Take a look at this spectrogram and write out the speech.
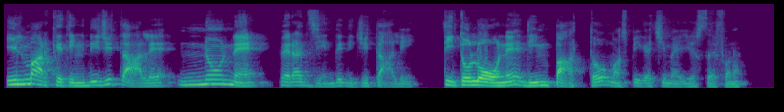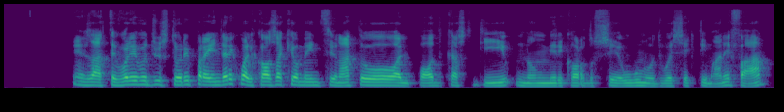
il marketing digitale non è per aziende digitali. Titolone di impatto, ma spiegaci meglio Stefano. Esatto, volevo giusto riprendere qualcosa che ho menzionato al podcast di, non mi ricordo se uno o due settimane fa,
